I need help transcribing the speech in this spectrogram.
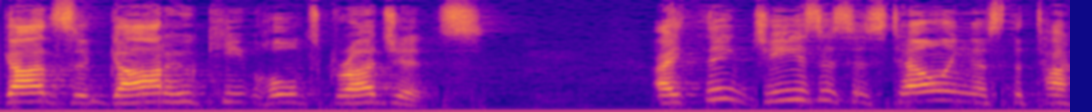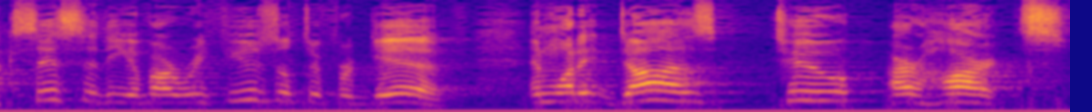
God's a God who keep, holds grudges. I think Jesus is telling us the toxicity of our refusal to forgive and what it does to our hearts.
